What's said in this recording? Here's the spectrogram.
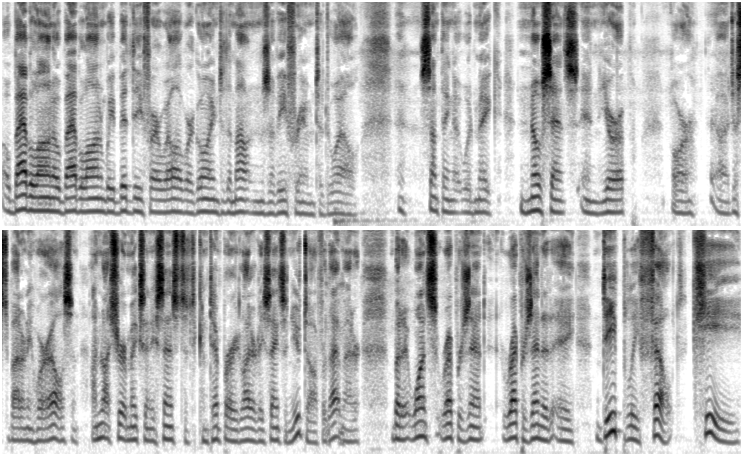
o Babylon, O Babylon, we bid thee farewell. We're going to the mountains of Ephraim to dwell. Something that would make no sense in Europe or uh, just about anywhere else. And I'm not sure it makes any sense to contemporary Latter day Saints in Utah for that matter, but it once represent, represented a deeply felt key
